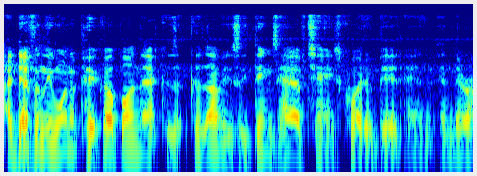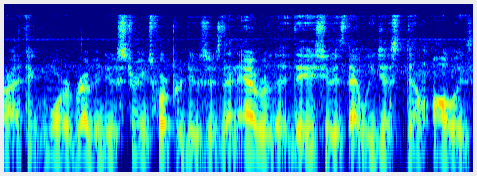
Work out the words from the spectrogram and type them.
I definitely want to pick up on that because obviously things have changed quite a bit, and, and there are I think more revenue streams for producers than ever. The, the issue is that we just don't always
